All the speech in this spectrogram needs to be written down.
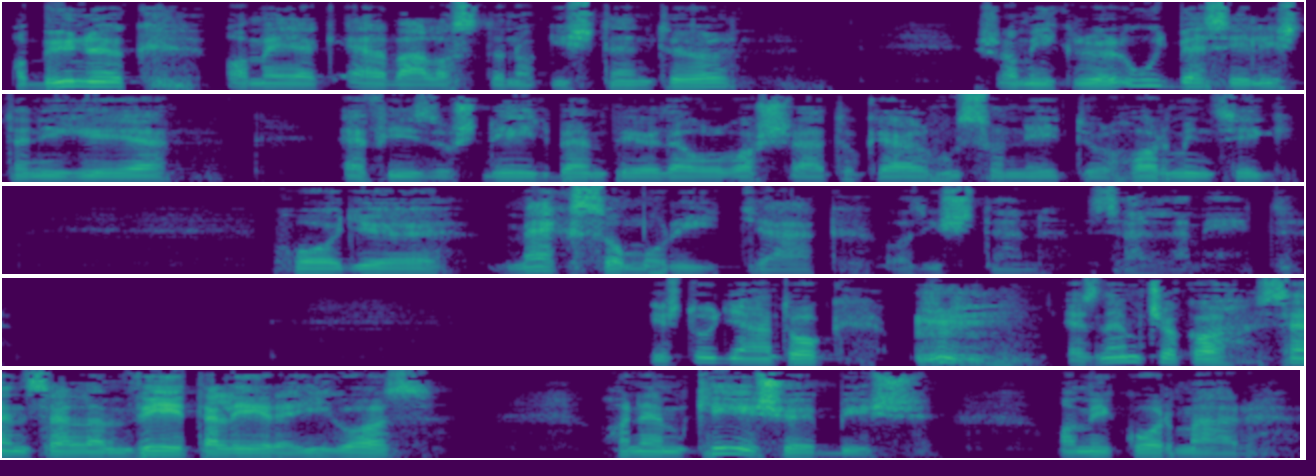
A bűnök, amelyek elválasztanak Istentől, és amikről úgy beszél Isten igéje, Efézus 4-ben például olvassátok el 24-től 30-ig, hogy megszomorítják az Isten szellemét. És tudjátok, ez nem csak a Szent Szellem vételére igaz, hanem később is, amikor már,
